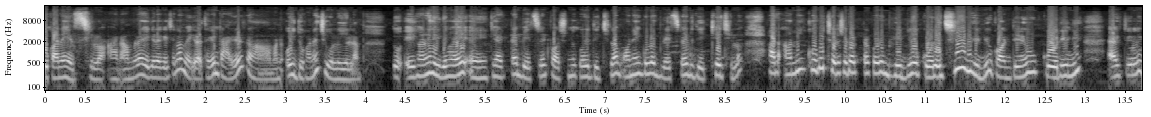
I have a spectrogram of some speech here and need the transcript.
দোকানে এসেছিল। আর আমরা এগরা গেছিলাম এগরা থেকে ডাইরেক্ট মানে ওই দোকানে চলে এলাম। তো এইখানে দিদিভাই একটা ব্রেসলেট পছন্দ করে দিচ্ছিলাম। অনেকগুলো ব্রেসলেট দেখিয়েছিল আর আমি খুবই ছোট ছোট একটা করে ভিডিও করেছি ভিডিও কন্টিনিউ করিনি। অ্যাকচুয়ালি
